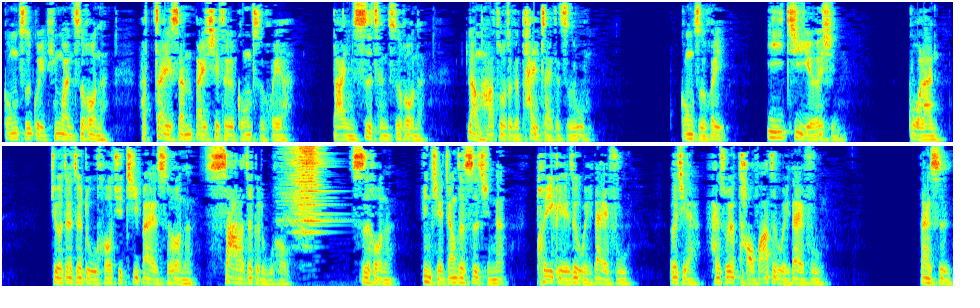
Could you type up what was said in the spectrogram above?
公子鬼听完之后呢，他再三拜谢这个公子辉啊，答应事成之后呢，让他做这个太宰的职务。公子辉依计而行，果然就在这鲁侯去祭拜的时候呢，杀了这个鲁侯。事后呢，并且将这事情呢推给了这个韦大夫，而且还说要讨伐这个韦大夫。但是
